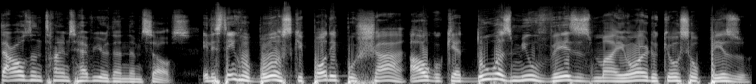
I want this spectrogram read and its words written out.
2,000 times heavier than themselves. Eles têm robôs que podem puxar algo que é duas mil vezes maior do que o seu peso.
